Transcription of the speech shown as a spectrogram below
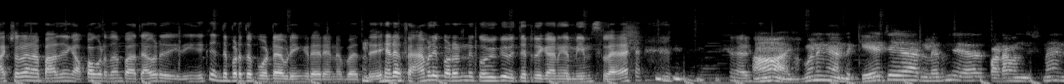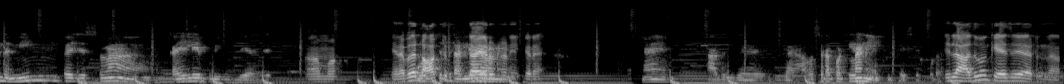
ஆக்சுவலா நான் பார்த்தேன் எங்க அப்பா கூட தான் பார்த்தேன் அவரு இது எதுக்கு இந்த படத்தை போட்ட அப்படிங்கிறாரு என்ன பார்த்து. ஏன்னா ஃபேமிலி படம்னு கோவிக்கு வச்சிட்டு இருக்கானுங்க மீம்ஸ்ல ஆ இவனுங்க அந்த கேஜேஆர்ல இருந்து ஏதாவது படம் வந்துச்சுன்னா இந்த மீன் பேஜஸ் எல்லாம் கையிலேயே பிடிக்க முடியாது. ஆமா. என்ன போட்டு டாக்டர் தானே. நினைக்கிறேன். அதுக்கு அவசரப்பட்டுலாம் நீ பேசக்கூடாது இல்ல அதுவும் கேஜேஆர் தான்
